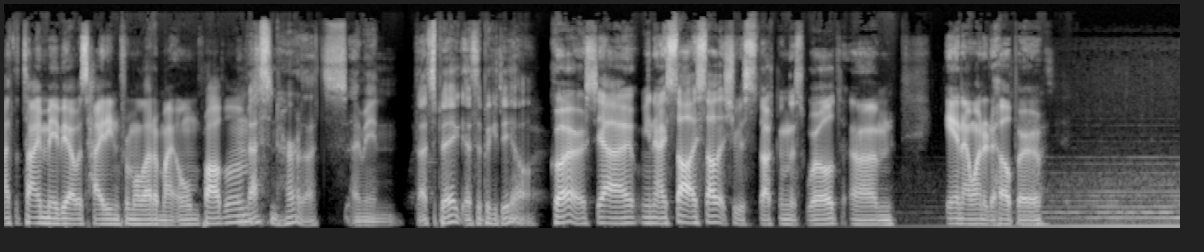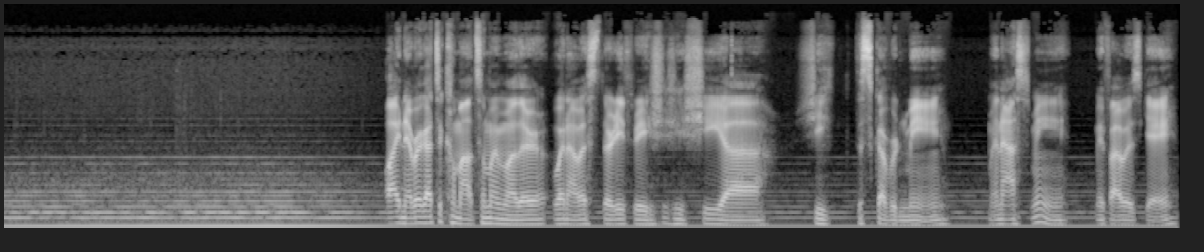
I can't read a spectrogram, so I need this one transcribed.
At the time, maybe I was hiding from a lot of my own problems. Invest in her. That's, I mean, that's big. That's a big deal. Of course, yeah. I mean, I saw, I saw that she was stuck in this world, um, and I wanted to help her. I never got to come out to my mother when I was 33. She, she, she, uh, she discovered me and asked me if I was gay.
